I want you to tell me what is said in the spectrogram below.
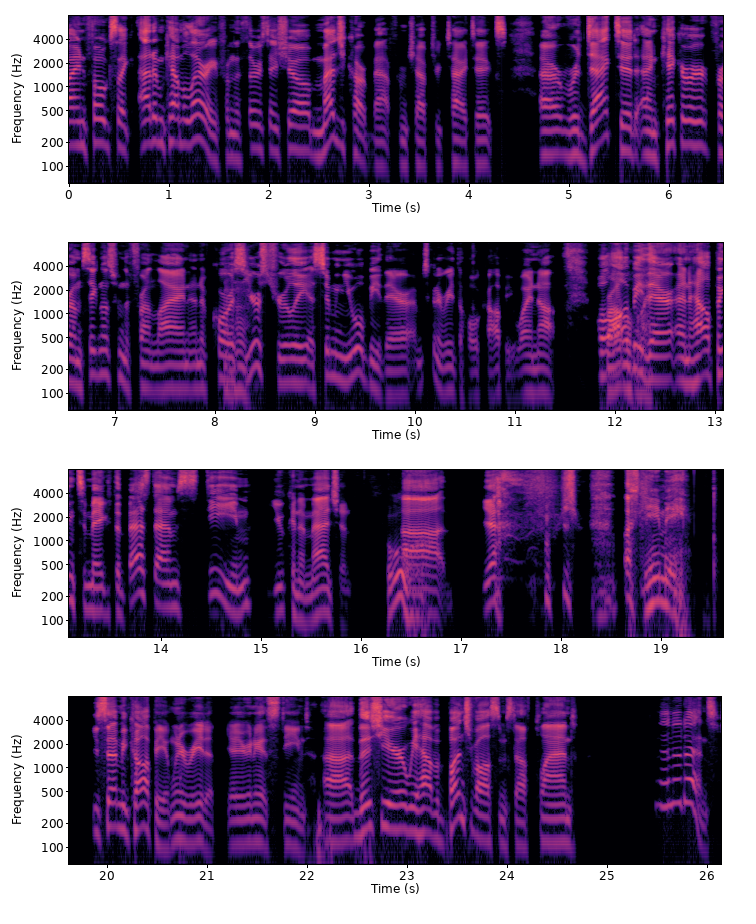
Find folks like Adam Camilleri from the Thursday show, Magikarp Matt from Chapter Tactics, uh, Redacted and Kicker from Signals from the Front Line, and of course, Mhm. yours truly, assuming you will be there. I'm just going to read the whole copy. Why not? We'll all be there and helping to make the best damn Steam you can imagine. Ooh, Uh, yeah. Like, steamy. you sent me copy. I'm going to read it. Yeah, you're going to get steamed. Uh, this year, we have a bunch of awesome stuff planned, and it ends.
